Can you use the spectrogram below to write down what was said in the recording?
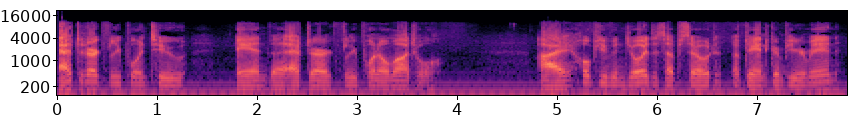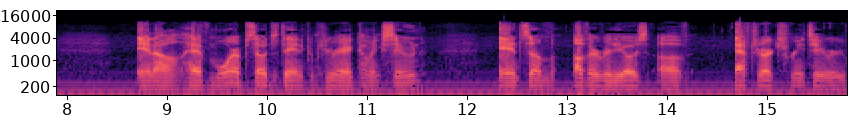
After Dark 3.2 and the After Dark 3.0 module. I hope you've enjoyed this episode of Dan Computer Man, and I'll have more episodes of Dan Computer Man coming soon, and some other videos of After Dark screensavers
